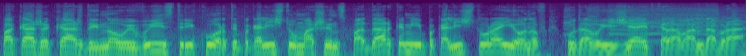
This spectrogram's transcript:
Пока же каждый новый выезд – рекорд и по количеству машин с подарками, и по количеству районов, куда выезжает караван добра.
